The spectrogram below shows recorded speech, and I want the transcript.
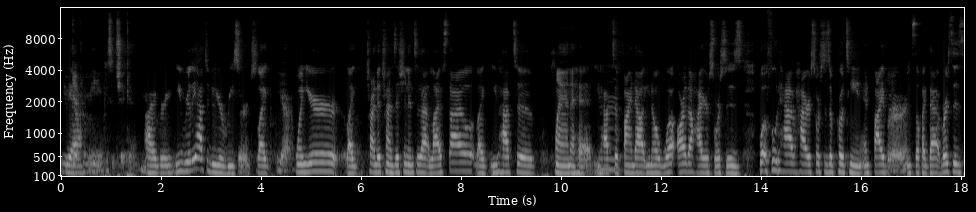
you Yeah. get from eating a piece of chicken I agree. You really have to do your research. Like yeah when you're like trying to transition into that lifestyle, like you have to plan ahead. You have to Mhm. find out, you know, what are the higher sources, what food have higher sources of protein and fiber Yeah. and stuff like that versus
